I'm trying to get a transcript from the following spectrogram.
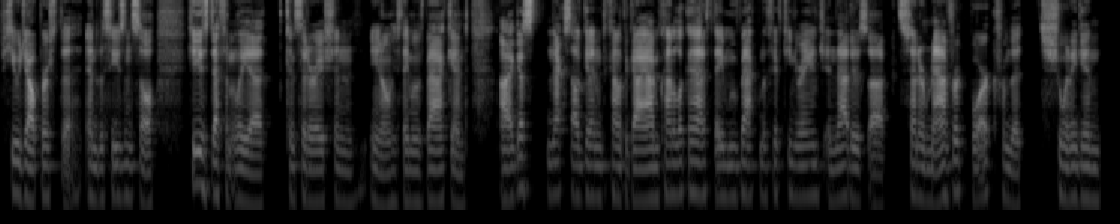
huge outburst at the end of the season. So he's definitely a consideration. You know, if they move back, and I guess next I'll get into kind of the guy I'm kind of looking at if they move back in the fifteen range, and that is uh, center Mavrik Bourque from the Shawinigan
